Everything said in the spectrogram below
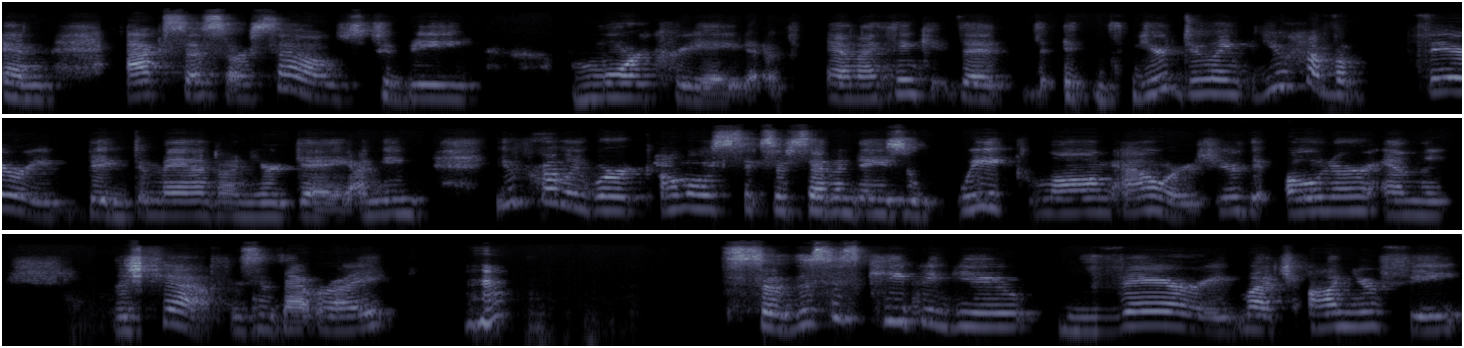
and access ourselves to be more creative. And I think that it, you're doing, you have a very big demand on your day. I mean, you probably work almost six or seven days a week, long hours. You're the owner and the, the chef, isn't that right? Mhm. So this is keeping you very much on your feet,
